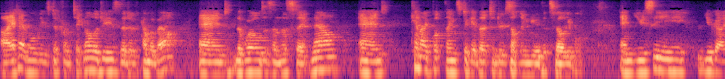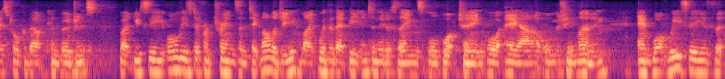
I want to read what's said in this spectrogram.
I have all these different technologies that have come about, and the world is in this state now. And can I put things together to do something new that's valuable? and you see you guys talk about convergence but you see all these different trends in technology like whether that be internet of things or blockchain or ar or machine learning and what we see is that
